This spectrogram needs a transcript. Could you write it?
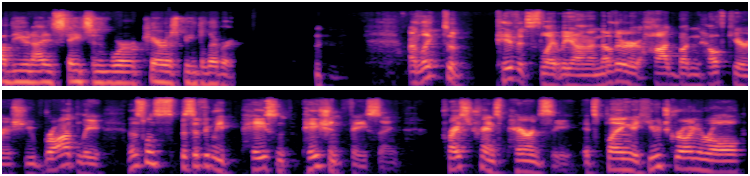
of the United States and where care is being delivered. Mm-hmm. I'd like to pivot slightly on another hot button healthcare issue broadly. And this one's specifically patient facing price transparency. It's playing a huge growing role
